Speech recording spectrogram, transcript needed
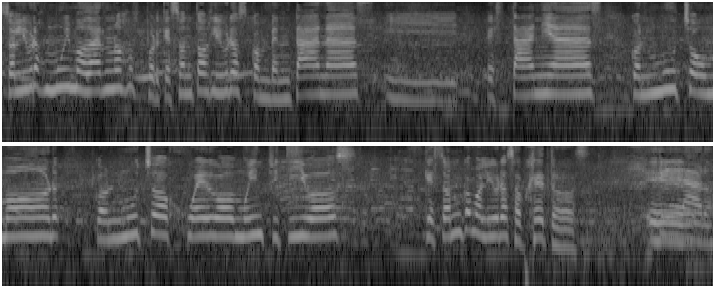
Son libros muy modernos porque son todos libros con ventanas y pestañas, con mucho humor, con mucho juego, muy intuitivos, que son como libros objetos. Eh, claro.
